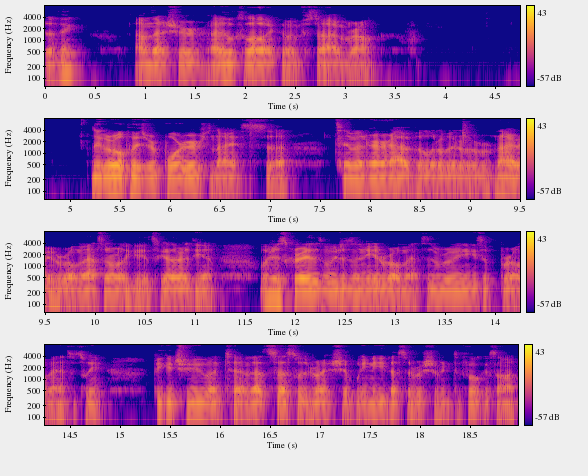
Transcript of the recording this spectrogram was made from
I think. I'm not sure. It looks a lot like him if I'm wrong. The girl who plays the reporter is nice. Uh, Tim and her have a little bit of a, not really a romance, they don't really get together at the end which is great. This movie doesn't need a romance. It really needs a bromance between Pikachu and Tim. That's that's the relationship we need. That's the relationship we need to focus on.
